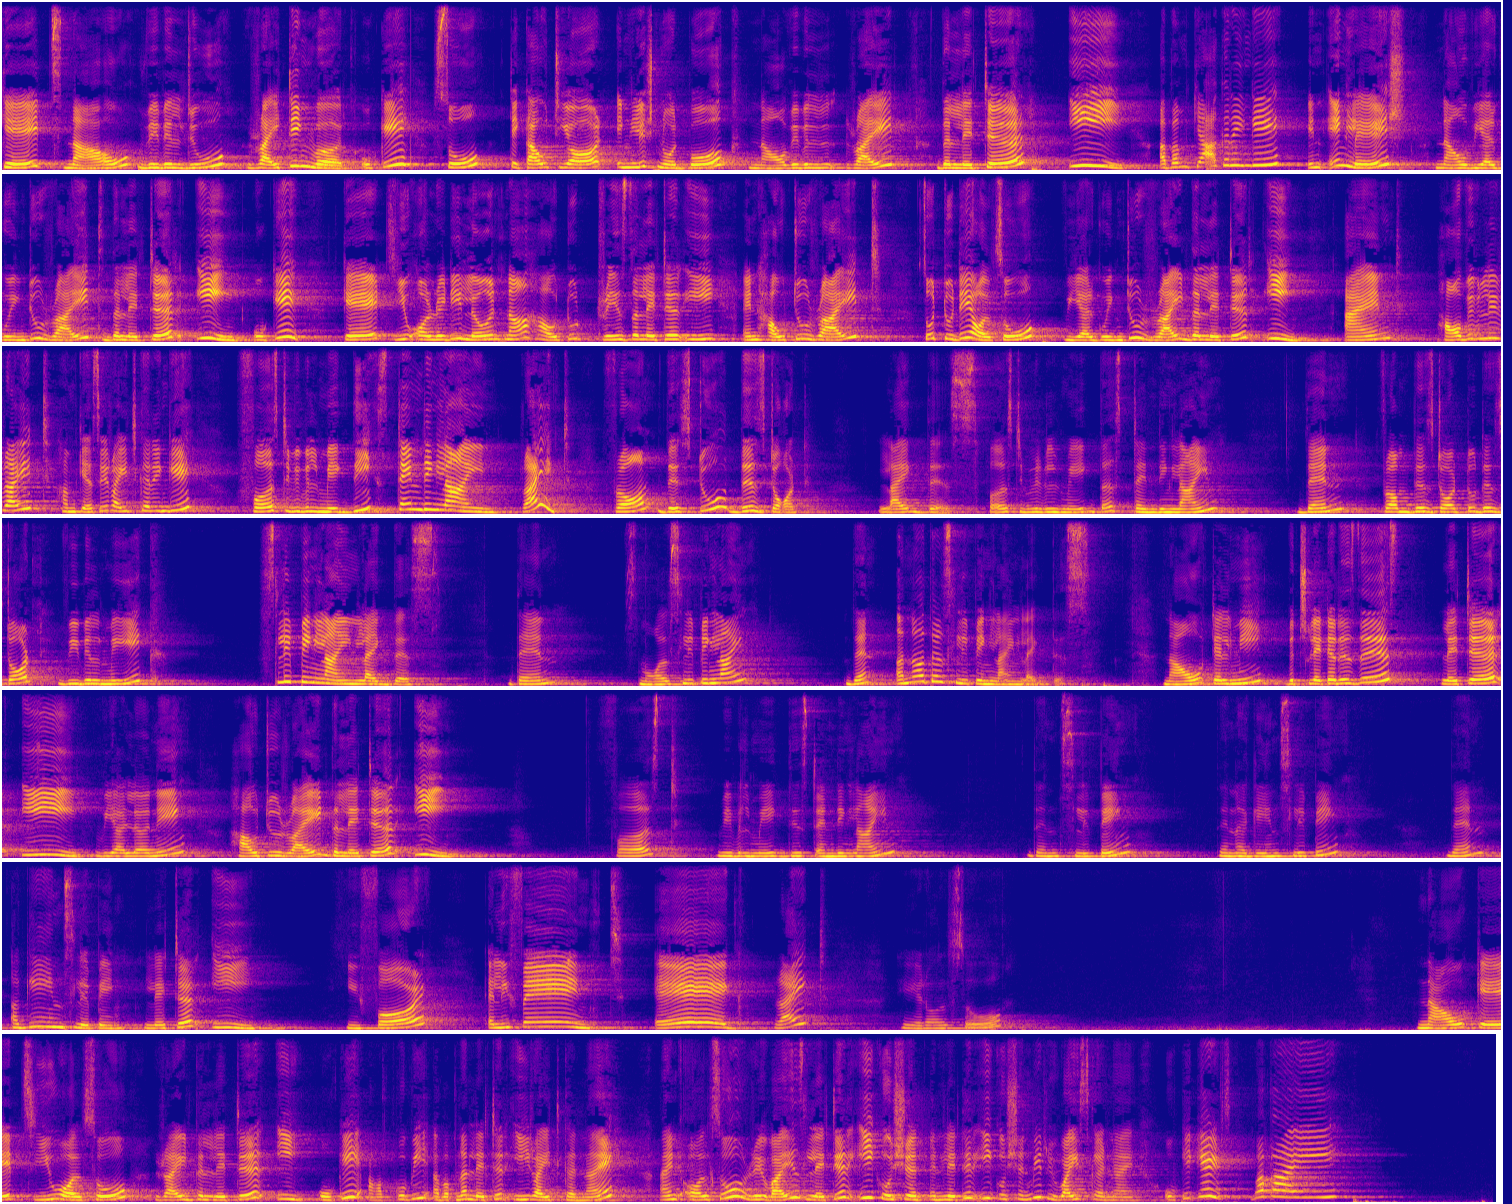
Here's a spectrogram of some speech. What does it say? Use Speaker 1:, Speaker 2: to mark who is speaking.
Speaker 1: Kids, now we will do writing work. Okay, so take out your English notebook. Now we will write the letter E. अब हम क्या करेंगे in English? Now we are going to write the letter E. Okay, kids, you already learned now how to trace the letter E and how to write. So today also we are going to write the letter E and how we will write हम कैसे write करेंगे first we will make the standing line right from this to this dot like this first we will make the standing line then from this dot to this dot we will make slipping line like this then small slipping line then another slipping line like this now tell me which letter is this Letter E. We are learning how to write the letter E. First, we will make this standing line, then slipping, then again slipping, then again slipping. Letter E. E for elephant, egg, right? Here also now kids you also write the letter E okay आपको भी अब अपना letter E write करना है। And also revise letter E question and letter E question भी revise करना है। Okay kids bye bye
